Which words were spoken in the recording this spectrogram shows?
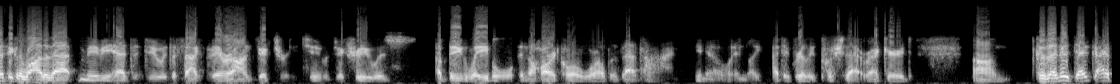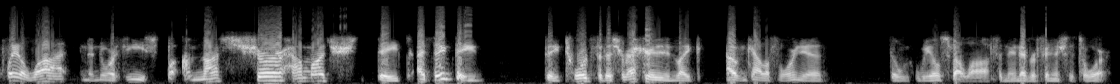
I think a lot of that maybe had to do with the fact that they were on Victory too. Victory was a big label in the hardcore world at that time, you know, and like I think really pushed that record. Um 'cause because I know Dead Guy played a lot in the Northeast, but I'm not sure how much they. I think they they toured for this record and like out in California, the wheels fell off and they never finished the tour.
